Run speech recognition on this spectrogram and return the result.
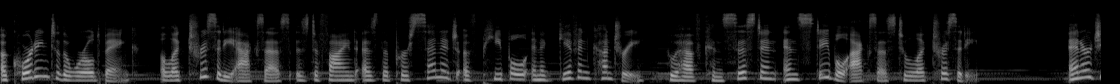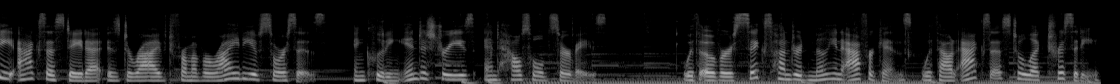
According to the World Bank, electricity access is defined as the percentage of people in a given country who have consistent and stable access to electricity. Energy access data is derived from a variety of sources, including industries and household surveys. With over 600 million Africans without access to electricity,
